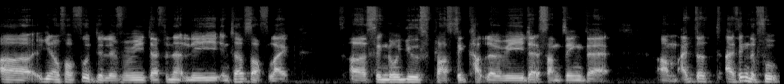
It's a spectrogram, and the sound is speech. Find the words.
uh, you know, for food delivery, definitely in terms of like uh, single-use plastic cutlery, that's something that um, I, I think the food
